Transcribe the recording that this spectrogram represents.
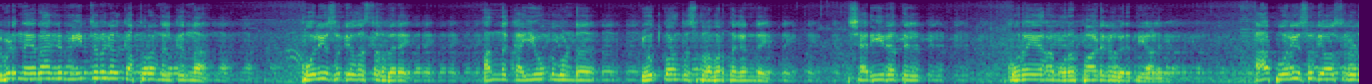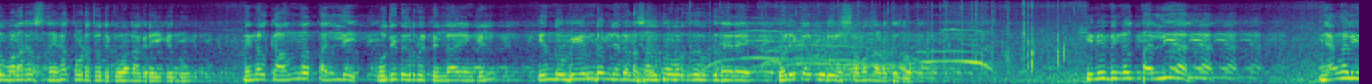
ഇവിടുന്ന് ഏതാനും മീറ്ററുകൾക്കപ്പുറം നിൽക്കുന്ന പോലീസ് ഉദ്യോഗസ്ഥർ വരെ അന്ന് കയ്യൂക്ക് കൊണ്ട് യൂത്ത് കോൺഗ്രസ് പ്രവർത്തകന്റെ ശരീരത്തിൽ കുറേയേറെ മുറിപ്പാടുകൾ വരുത്തിയ ആളുകൾ. ആ പോലീസ് ഉദ്യോഗസ്ഥരോട് വളരെ സ്നേഹത്തോടെ ചോദിക്കുവാൻ ആഗ്രഹിക്കുന്നു. നിങ്ങൾക്ക് അന്ന് തല്ലി കൊതി തീർന്നിട്ടില്ല എങ്കിൽ ഇന്ന് വീണ്ടും ഞങ്ങളുടെ സഹപ്രവർത്തകർക്ക് നേരെ ഒരിക്കൽ കൂടി ഒരു ശ്രമം നടത്തി നോക്കും ഇനി നിങ്ങൾ തല്ലിയാൽ ഞങ്ങൾ ഈ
